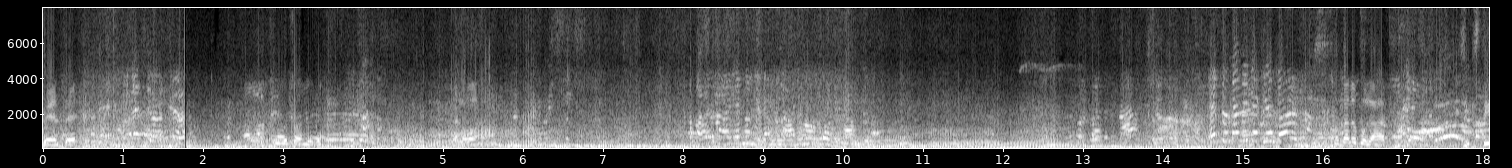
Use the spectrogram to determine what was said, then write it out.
20. Dalawa. Ito na nilagyan doon. Magkano po lahat? 60?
